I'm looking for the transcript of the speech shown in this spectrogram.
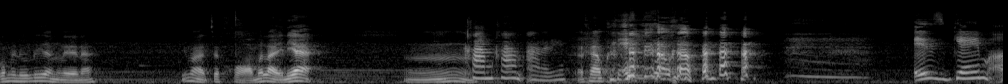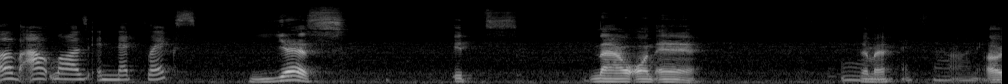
ก็ไม่รู้เรื่องเลยนะ พี่หมาจะขอเมื่อไหร่เนี่ย อืม ข้ามข้ามอ่านอะไรเนี่ย ครับครับครับ Is Game of Outlaws in Netflix yes it's now on air ใช่ไหม It's not on it. uh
